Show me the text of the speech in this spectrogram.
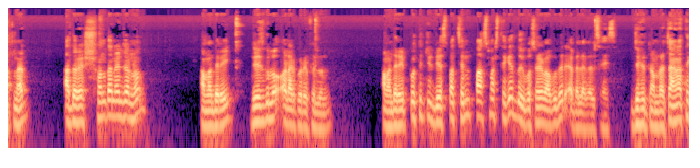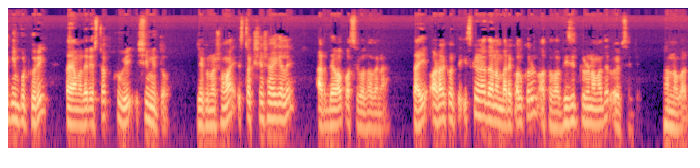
আপনার আদরের সন্তানের জন্য আমাদের এই ড্রেসগুলো অর্ডার করে ফেলুন। আমাদের এই প্রতিটি ড্রেস পাচ্ছেন পাঁচ মাস থেকে দুই বছরের বাবুদের অ্যাভেলেবেল সাইজ যেহেতু আমরা চায়না থেকে ইম্পোর্ট করি, তাই আমাদের স্টক খুবই সীমিত। যে কোনো সময় স্টক শেষ হয়ে গেলে আর দেওয়া পসিবল হবে না। তাই অর্ডার করতে স্ক্রিনে দেওয়া নম্বরে কল করুন অথবা ভিজিট করুন আমাদের ওয়েবসাইটে ধন্যবাদ।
